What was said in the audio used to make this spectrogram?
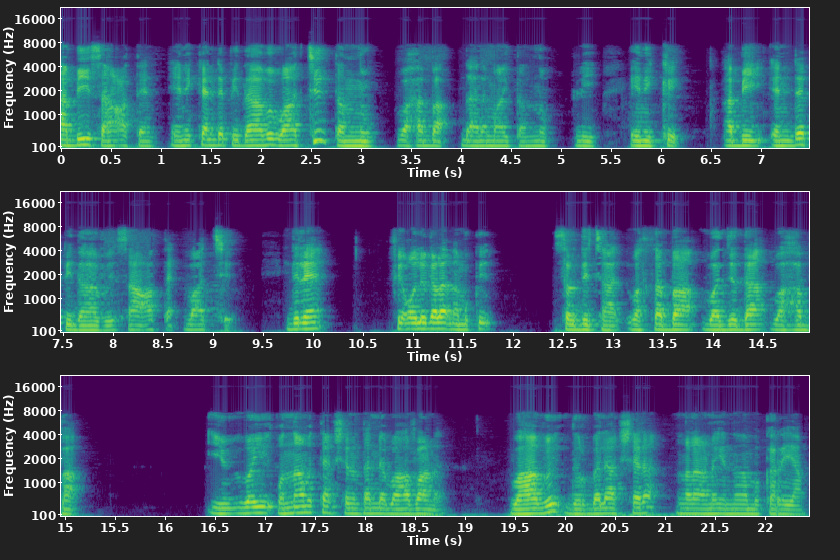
അബി സാഅത്തൻ. എനിക്ക് എന്റെ പിതാവ് വാച്ച് തന്നു. വഹബ ദാനമായി തന്നു ലി. എനിക്ക് അബി എന്റെ പിതാവ് സാഅത്തൻ വാച്ച്. ഇതിലെ ഫിയോലുകളെ നമുക്ക് ശ്രദ്ധിച്ചാൽ വസബ വജദ വഹബ. ഇവ ഒന്നാമത്തെ അക്ഷരം തന്നെ വാവാണ്. വാവ് ദുർബലാക്ഷരങ്ങളാണ് എന്ന് നമുക്കറിയാം.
